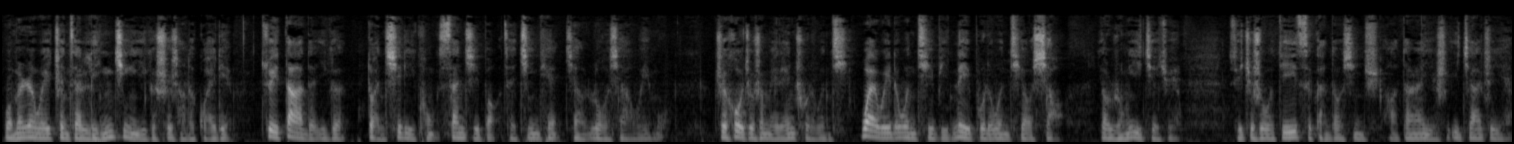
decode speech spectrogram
我们认为正在临近一个市场的拐点，最大的一个短期利空三季报在今天将落下帷幕，之后就是美联储的问题，外围的问题比内部的问题要小，要容易解决，所以这是我第一次感到兴趣啊！当然也是一家之言。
